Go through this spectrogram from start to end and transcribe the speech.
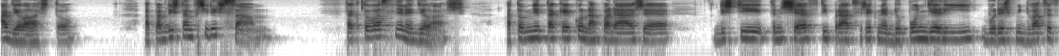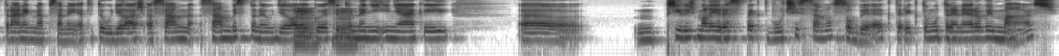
a děláš to. A pak, když tam přijdeš sám, tak to vlastně neděláš. A to mě tak jako napadá, že když ti ten šéf v té práci řekne do pondělí budeš mít 20 stránek napsaný a ty to uděláš a sám, sám bys to neudělal, hmm, jako jestli hmm. to není i nějaký uh, příliš malý respekt vůči samo sobě, který k tomu trenérovi máš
